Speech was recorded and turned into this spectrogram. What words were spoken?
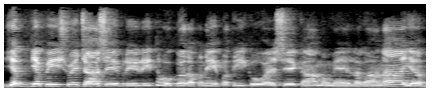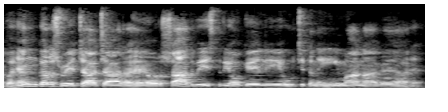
यद्यपि स्वेच्छा से प्रेरित होकर अपने पति को ऐसे काम में लगाना यह भयंकर स्वेच्छाचार है और साध्वी स्त्रियों के लिए उचित नहीं माना गया है।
